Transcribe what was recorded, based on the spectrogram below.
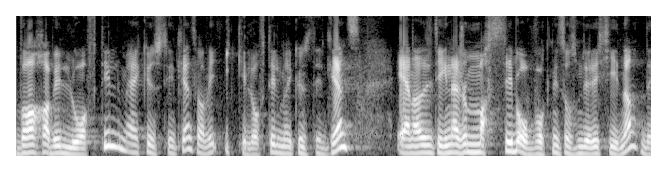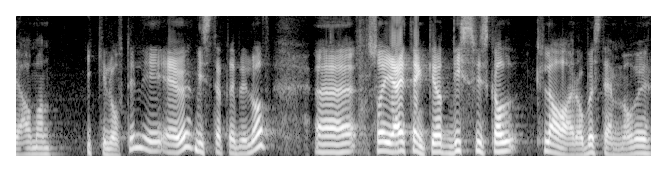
hva har vi lov til med kunstig intelligens, hva har vi ikke lov til med kunstig intelligens. En av de tingene er så massiv overvåkning sånn som de gjør i Kina. Det har man ikke lov til i EU, hvis dette blir lov. Så jeg tenker at hvis vi skal klare å bestemme over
